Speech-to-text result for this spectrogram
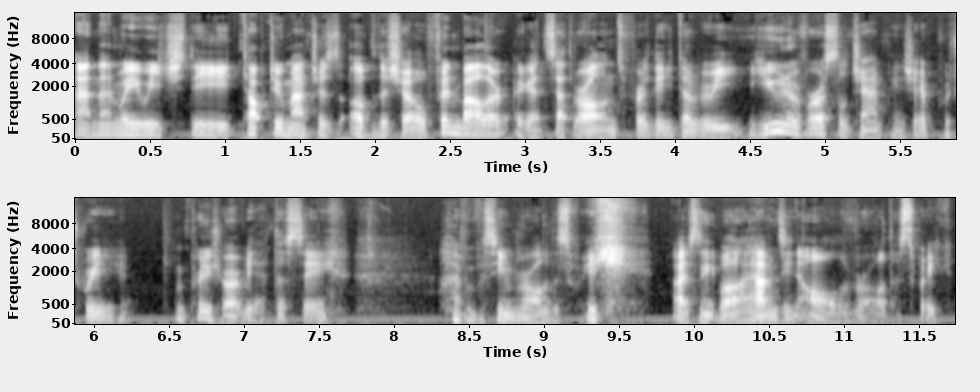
And then we reach the top two matches of the show Finn Balor against Seth Rollins for the WWE Universal Championship, which we, I'm pretty sure, I've yet to see. I haven't seen Raw this week. I've seen, well, I haven't seen all of Raw this week.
